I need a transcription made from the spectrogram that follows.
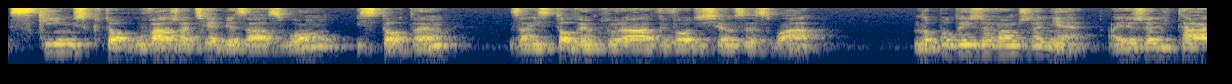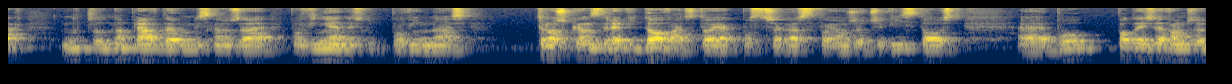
z kimś, kto uważa ciebie za złą istotę, za istotę, która wywodzi się ze zła? No podejrzewam, że nie. A jeżeli tak, no to naprawdę myślę, że powinieneś lub powinnaś troszkę zrewidować to, jak postrzegasz swoją rzeczywistość, e, bo podejrzewam, że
